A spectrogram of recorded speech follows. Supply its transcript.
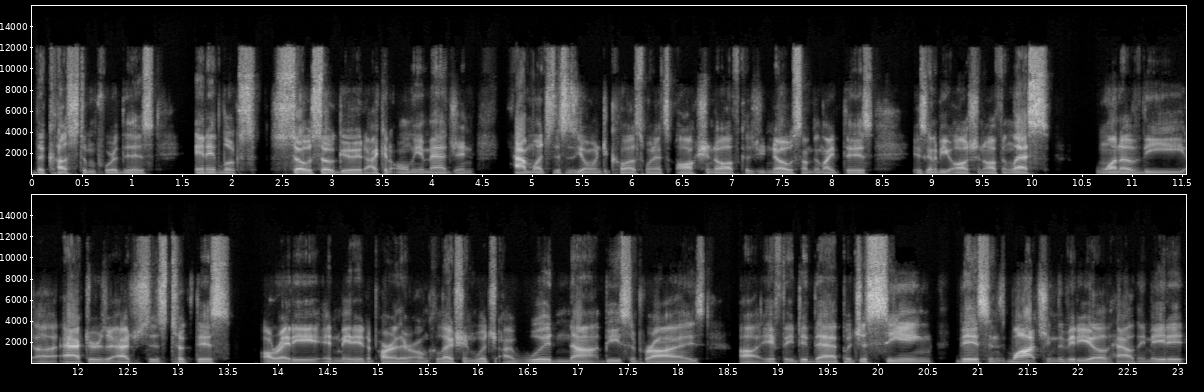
the custom for this, and it looks so so good. I can only imagine how much this is going to cost when it's auctioned off because you know something like this is going to be auctioned off unless one of the uh, actors or actresses took this already and made it a part of their own collection, which I would not be surprised uh, if they did that. But just seeing this and watching the video of how they made it,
